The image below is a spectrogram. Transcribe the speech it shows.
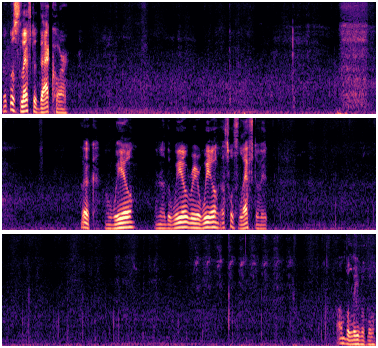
Look what's left of that car. Look, a wheel, another wheel, rear wheel. That's what's left of it. Unbelievable.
